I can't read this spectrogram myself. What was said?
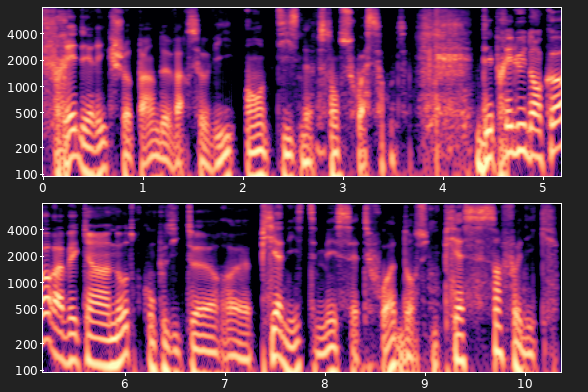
Frédéric Chopin de Varsovie en 1960. Des préludes encore avec un autre compositeur euh, pianiste, mais cette fois dans une pièce symphonique.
